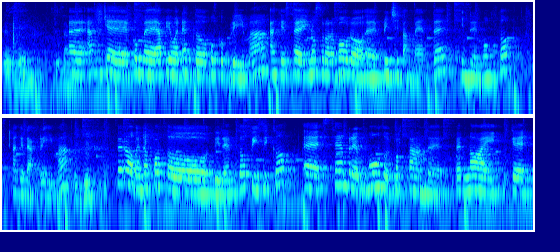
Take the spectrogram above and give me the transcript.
Esatto. Esatto. Eh, anche come abbiamo detto poco prima, anche se il nostro lavoro è principalmente in remoto, anche da prima, uh-huh. però il rapporto diretto fisico è sempre molto importante per noi che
